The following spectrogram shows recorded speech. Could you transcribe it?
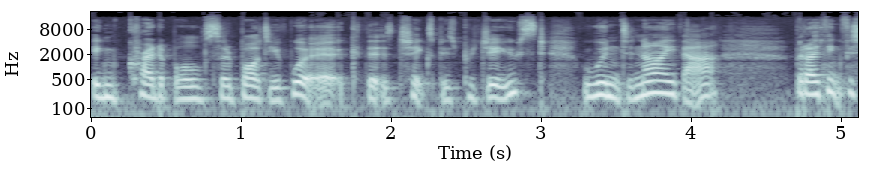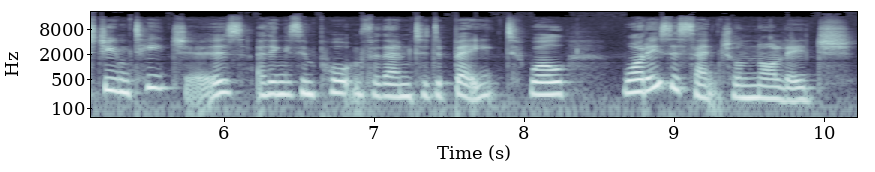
incredible sort of body of work that shakespeare's produced. We wouldn't deny that. But I think for student teachers, I think it's important for them to debate well, what is essential knowledge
